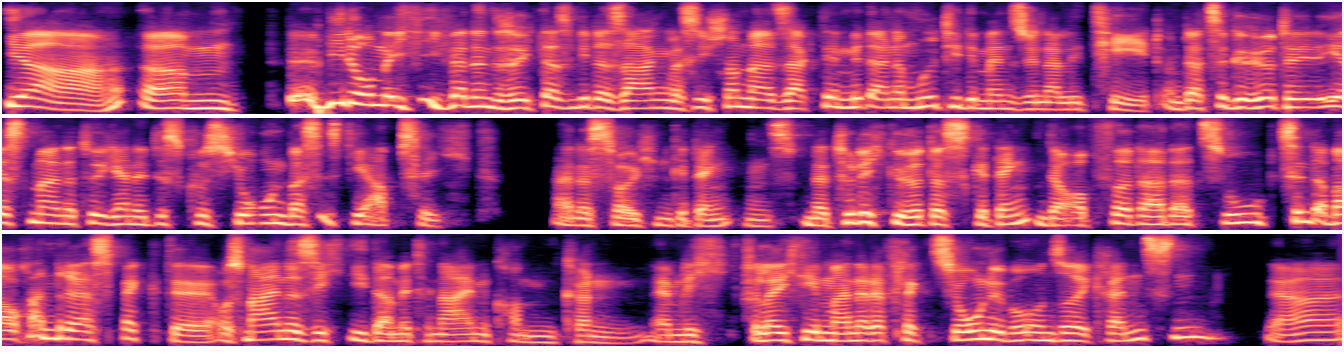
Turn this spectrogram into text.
Ja, ähm, Wiederum, ich, ich werde natürlich das wieder sagen, was ich schon mal sagte, mit einer Multidimensionalität. Und dazu gehörte erstmal natürlich eine Diskussion, was ist die Absicht? Eines solchen Gedenkens. Natürlich gehört das Gedenken der Opfer da dazu, sind aber auch andere Aspekte aus meiner Sicht, die damit hineinkommen können, nämlich vielleicht eben eine Reflexion über unsere Grenzen, ja,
